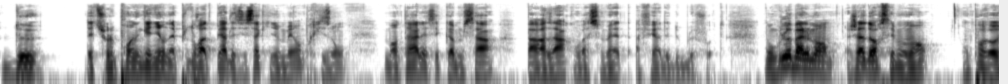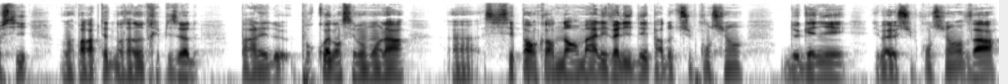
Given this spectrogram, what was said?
de d'être sur le point de gagner, on n'a plus le droit de perdre, et c'est ça qui nous met en prison mentale, et c'est comme ça, par hasard, qu'on va se mettre à faire des doubles fautes. Donc globalement, j'adore ces moments. On pourrait aussi, on en parlera peut-être dans un autre épisode, parler de pourquoi dans ces moments-là, euh, si c'est pas encore normal et validé par notre subconscient de gagner, et eh ben le subconscient va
